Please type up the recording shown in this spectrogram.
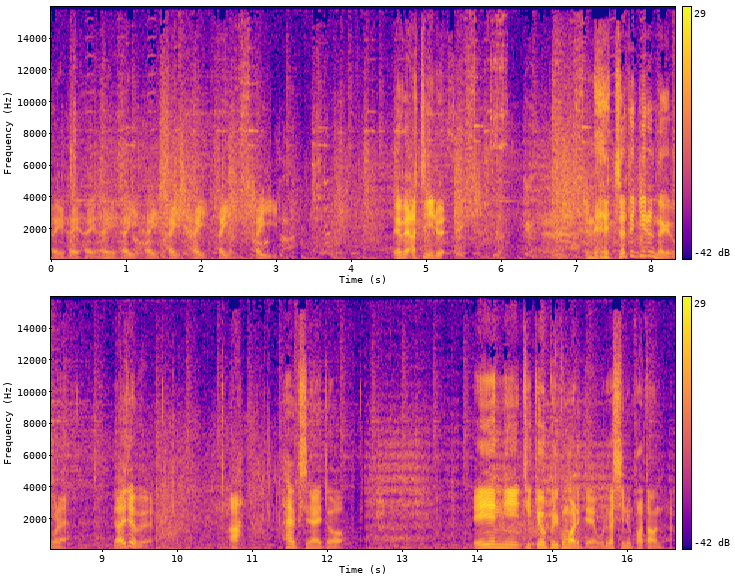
はいはいはいはいはいはいはいはいはいはいやべあっちにいるめっちゃ敵いるんだけどこれ大丈夫あ早くしないと永遠に敵を送り込まれて俺が死ぬパターンだな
